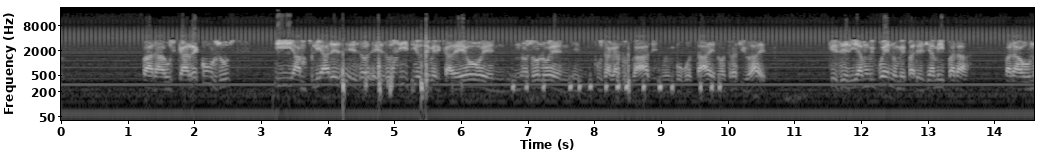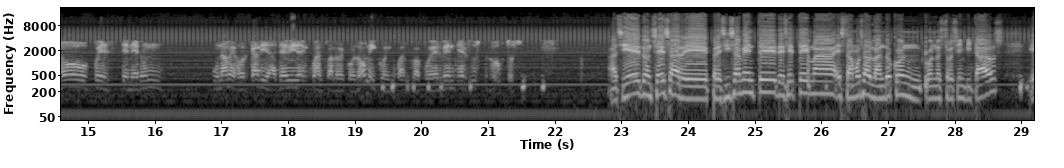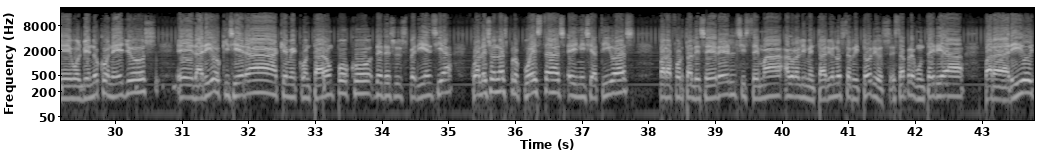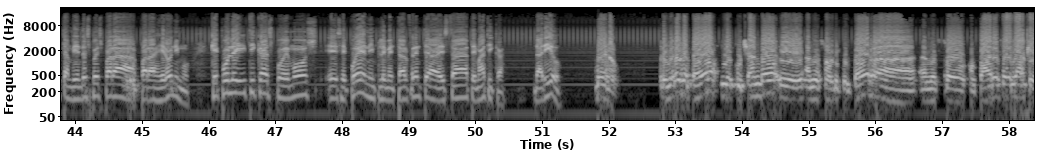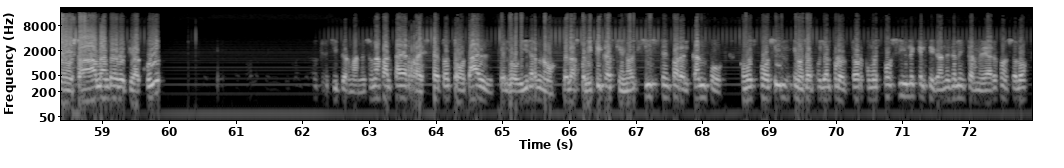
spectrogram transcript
para buscar recursos y ampliar esos, sitios de mercadeo en, no solo en, en Fusagasugá, sino en Bogotá, en otras ciudades, que sería muy bueno, me parece a mí, para, para uno pues tener un, una mejor calidad de vida en cuanto a lo económico, en cuanto a poder vender sus productos. Así es, don César. Eh, precisamente de ese tema estamos hablando con, nuestros invitados. Eh, volviendo con ellos, eh, Darío, quisiera que me contara un poco desde su experiencia cuáles son las propuestas e iniciativas para fortalecer el sistema agroalimentario en los territorios. Esta pregunta iría para Darío y también después para, para Jerónimo. ¿Qué políticas podemos, se pueden implementar frente a esta temática? Darío. Bueno, Primero que todo, y escuchando eh, a nuestro agricultor, a, nuestro compadre César, que nos estaba hablando de Tibacuy, al principio, hermano, es una falta de respeto total del gobierno, de las políticas que no existen para el campo. ¿Cómo es posible que no se apoye al productor? ¿Cómo es posible que el que gane es el intermediario con solo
